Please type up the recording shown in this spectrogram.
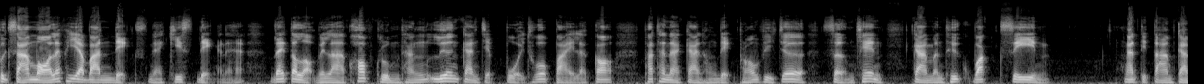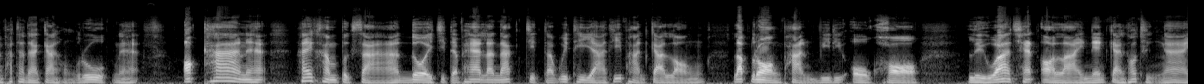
ปรึกษาหมอและพยาบาลเด็กนะคิสเด็กนะฮะได้ตลอดเวลาครอบคลุมทั้งเรื่องการเจ็บป่วยทั่วไป แล้วก็พัฒนาการของเด็กพร้อมฟีเจอร์ เสริมเช่น การบันทึกวัคซีนงานติดตามการพัฒนาการของลูกนะฮะออกค่านะฮะให้คำปรึกษาโดยจิตแพทย์และนักจิตวิทยาที่ผ่านการลองรับรองผ่านวิดีโอคอลหรือว่าแชทออนไลน์เน้นการเข้าถึงง่าย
